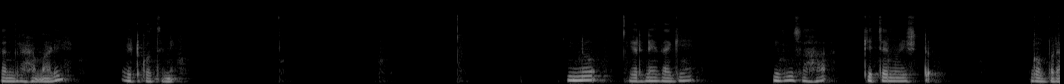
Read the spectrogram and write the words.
ಸಂಗ್ರಹ ಮಾಡಿ ಇಟ್ಕೋತೀನಿ. ಇನ್ನು ಎರಡನೇದಾಗಿ ಇದು ಸಹ ಕಿಚನ್ ವೇಸ್ಟ್ ಗೊಬ್ಬರ,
